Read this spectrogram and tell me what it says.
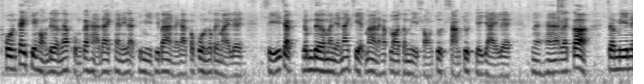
โทนใกล้เคียงของเดิมนะครับผมก็หาได้แค่นี้แหละที่มีที่บ้านนะครับก็พ่นเข้าไปใหม่เลย สีจากเดิมๆมาเนี่ยน่าเกลียดมากนะครับรอยตำหนิ2จุด3จุดใหญ่ๆเลยนะฮะแล้วก็จะมีใน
